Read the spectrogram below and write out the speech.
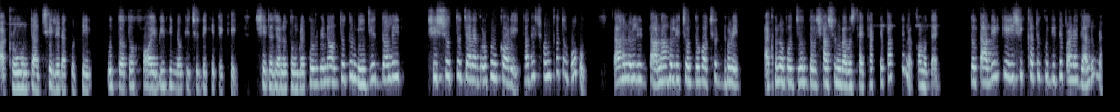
আক্রমণটা ছেলেরা করতে উদ্যত হয়, বিভিন্ন কিছু দেখে দেখে সেটা যেন তোমরা করবে না। অন্তত নিজের দলের শিষ্যত্ব যারা গ্রহণ করে, তাদের সংখ্যা তো বহু। তাহলে, তা না হলে চোদ্দ বছর ধরে এখনও পর্যন্ত শাসন ব্যবস্থায় থাকতে পারতে না ক্ষমতায়। তো তাদেরকে এই শিক্ষাটুকু দিতে পারা গেল না?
